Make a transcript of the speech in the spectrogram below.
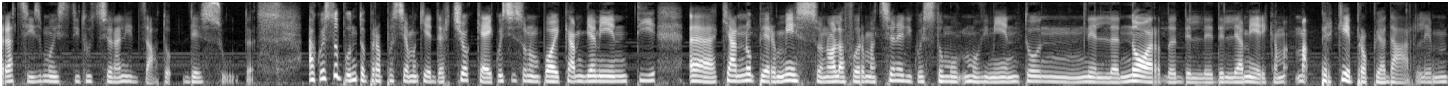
razzismo istituzionalizzato del sud. A questo punto però possiamo chiederci, ok, questi sono un po' i cambiamenti eh, che hanno permesso no, la formazione di questo mo- movimento mh, nel nord delle, delle Americhe, ma, ma perché proprio ad Harlem?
